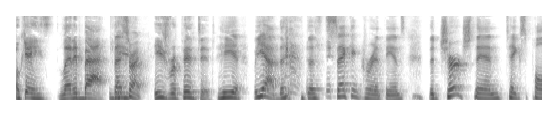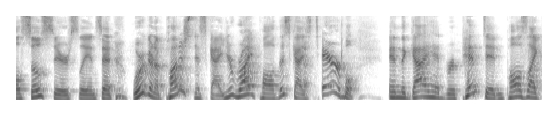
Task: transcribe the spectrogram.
okay, he's let him back. That's He's- right. He's repented. He, yeah, the, the second Corinthians, the church then takes Paul so seriously and said, We're going to punish this guy. You're right, Paul. This guy's terrible. And the guy had repented, and Paul's like,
